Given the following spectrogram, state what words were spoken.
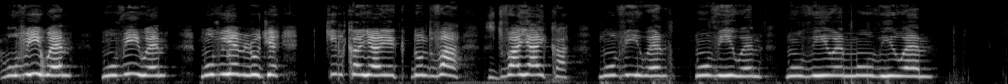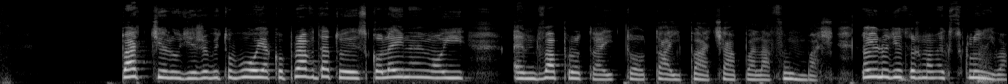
mówiłem, mówiłem, mówiłem, ludzie, kilka jajek, no dwa, z dwa jajka. Mówiłem, mówiłem, mówiłem, mówiłem. Patrzcie ludzie, żeby to było jako prawda, to jest kolejny moi M2 Protaj, to tajpa, ciapa, la fumbaś. No i ludzie też mam ekskluzywa.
